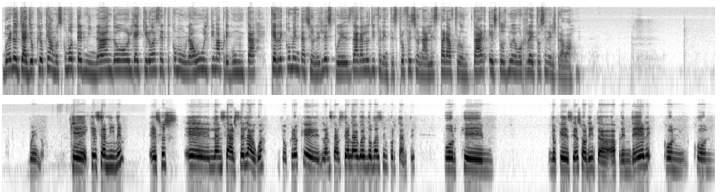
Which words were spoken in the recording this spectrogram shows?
Bueno, ya yo creo que vamos como terminando, Olga, y quiero hacerte como una última pregunta. ¿Qué recomendaciones les puedes dar a los diferentes profesionales para afrontar estos nuevos retos en el trabajo? Bueno, que, se animen. Eso es eh, lanzarse al agua. Yo creo que lanzarse al agua es lo más importante porque lo que decías ahorita, aprender con, con,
